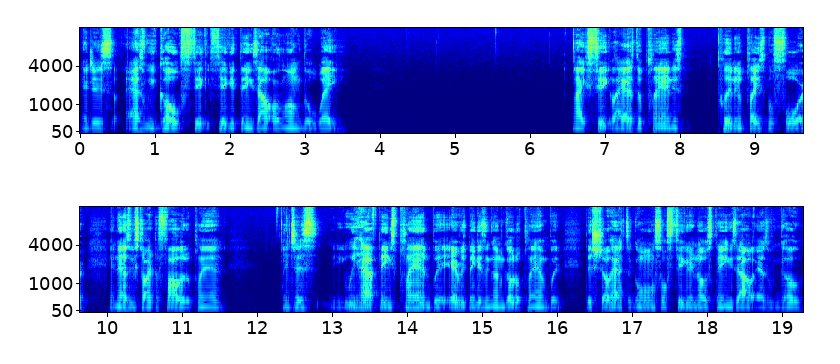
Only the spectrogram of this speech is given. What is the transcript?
and just as we go, fig- figure things out along the way. Like fig- like as the plan is put in place before, and as we start to follow the plan, and just we have things planned, but everything isn't gonna go to plan. But the show has to go on, so figuring those things out as we go,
